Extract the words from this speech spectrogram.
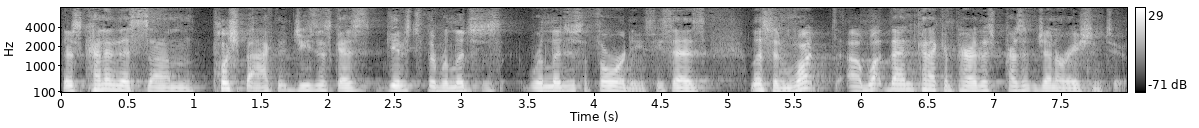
there's kind of this um, pushback that Jesus gives, gives, to the religious, religious authorities. He says, Listen, what, uh, what then can I compare this present generation to?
